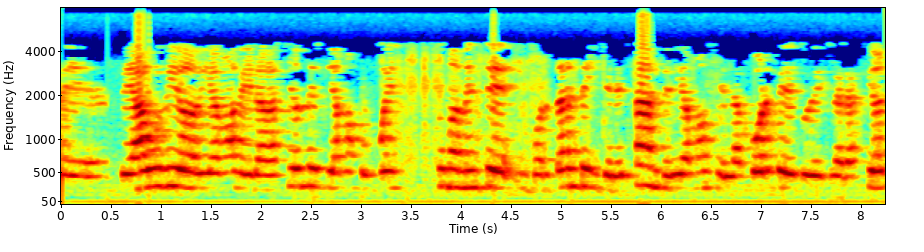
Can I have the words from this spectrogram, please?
de, de audio, digamos, de grabación, decíamos que fue sumamente importante e interesante, digamos, el aporte de tu declaración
